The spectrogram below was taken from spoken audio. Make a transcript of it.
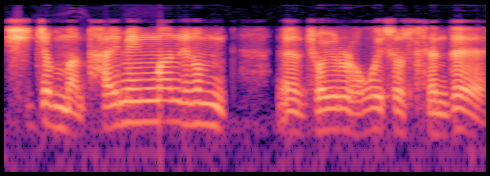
시점만 타이밍만 지금 예, 조율을 하고 있었을 텐데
